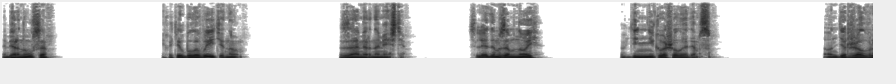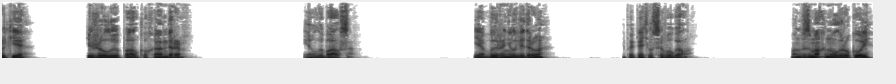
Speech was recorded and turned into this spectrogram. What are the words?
обернулся и хотел было выйти, но замер на месте. Следом за мной в денник вошел Эдамс. Он держал в руке тяжелую палку Хамбера и улыбался. Я выронил ведро и попятился в угол. Он взмахнул рукой,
